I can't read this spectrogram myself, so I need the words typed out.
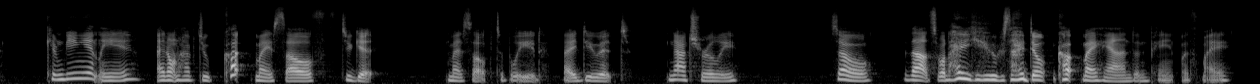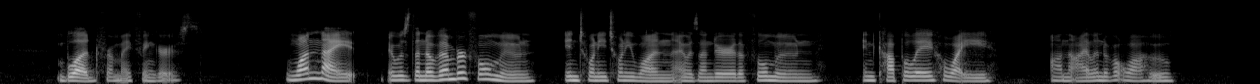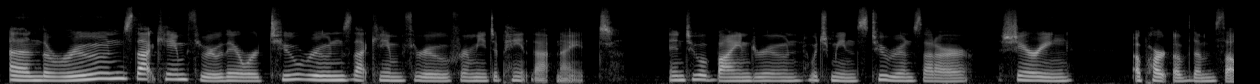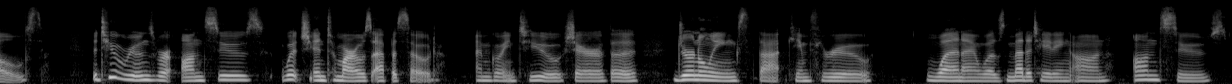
Conveniently, I don't have to cut myself to get myself to bleed. I do it naturally. So that's what I use. I don't cut my hand and paint with my blood from my fingers. One night, it was the November full moon, in 2021, I was under the full moon in Kapolei, Hawaii, on the island of Oahu. And the runes that came through, there were two runes that came through for me to paint that night into a bind rune, which means two runes that are sharing a part of themselves. The two runes were Ansuz, which in tomorrow's episode, I'm going to share the journalings that came through when I was meditating on Ansuz.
